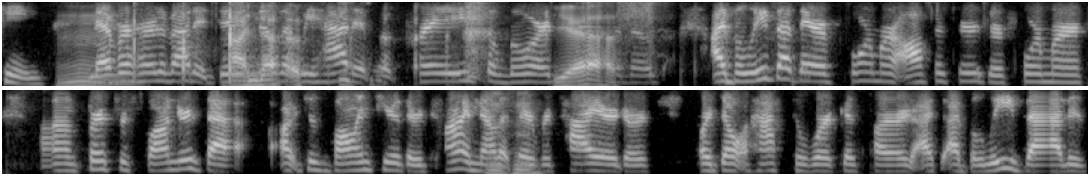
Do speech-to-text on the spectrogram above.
Team. Mm. Never heard about it, didn't know. know. that we had it, but praise the Lord. Yes. I believe that there are former officers or former um, first responders that are, just volunteer their time now mm-hmm. that they're mm-hmm. retired or or don't have to work as hard. I, I believe that is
